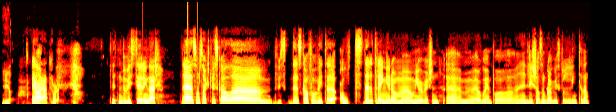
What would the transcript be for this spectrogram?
Ja, jeg tror det. Liten bevisstgjøring der. Eh, som sagt, vi skal, eh, vi dere skal få vite alt dere trenger om, eh, om Eurovision eh, ved å gå inn på Lisha sin blogg. Vi skal linke til den.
